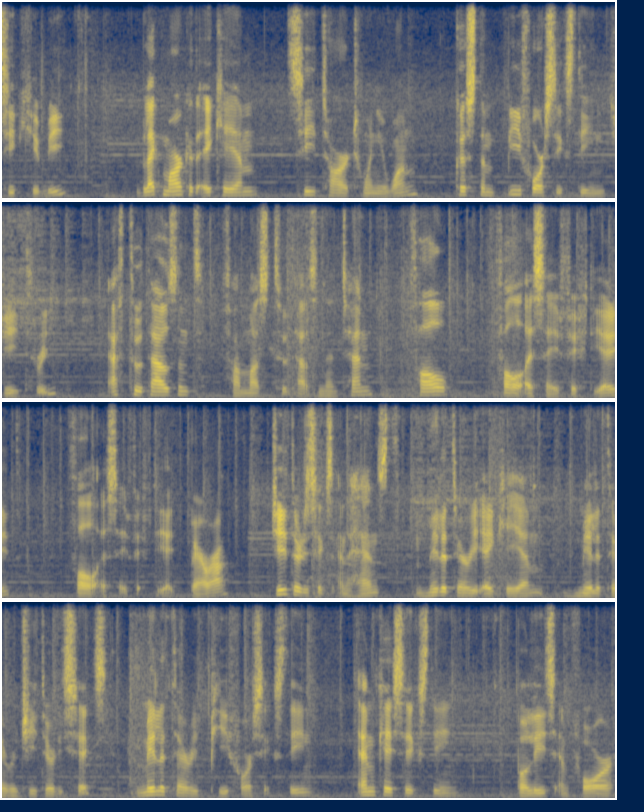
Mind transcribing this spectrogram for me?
CQB, Black Market AKM, CTAR21, Custom P416 G3, F2000, FAMAS 2010, FAL, FAL SA58, FAL SA58 Para, G36 Enhanced, Military AKM, Military G36, Military P416, MK16, Police M4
